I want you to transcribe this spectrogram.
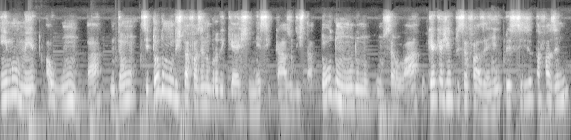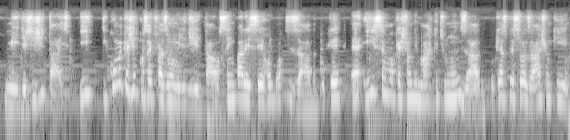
em momento algum, tá? Então, se todo mundo está fazendo broadcast, nesse caso de estar todo mundo no, no celular, o que é que a gente precisa fazer? A gente precisa estar tá fazendo mídias digitais. E, e como é que a gente consegue fazer uma mídia digital sem parecer robotizada? Porque é, isso é uma questão de marketing humanizado. Porque as pessoas acham que,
